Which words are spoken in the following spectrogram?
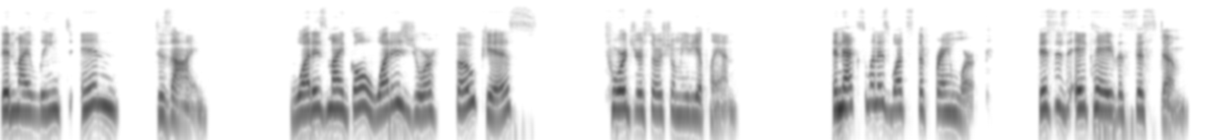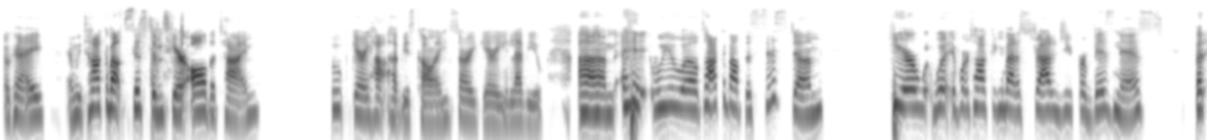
than my LinkedIn design. What is my goal? What is your focus towards your social media plan? The next one is what's the framework? This is AKA the system, okay? And we talk about systems here all the time. Oop, Gary Hot Hubby's calling. Sorry, Gary, love you. Um, we will talk about the system here if we're talking about a strategy for business, but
